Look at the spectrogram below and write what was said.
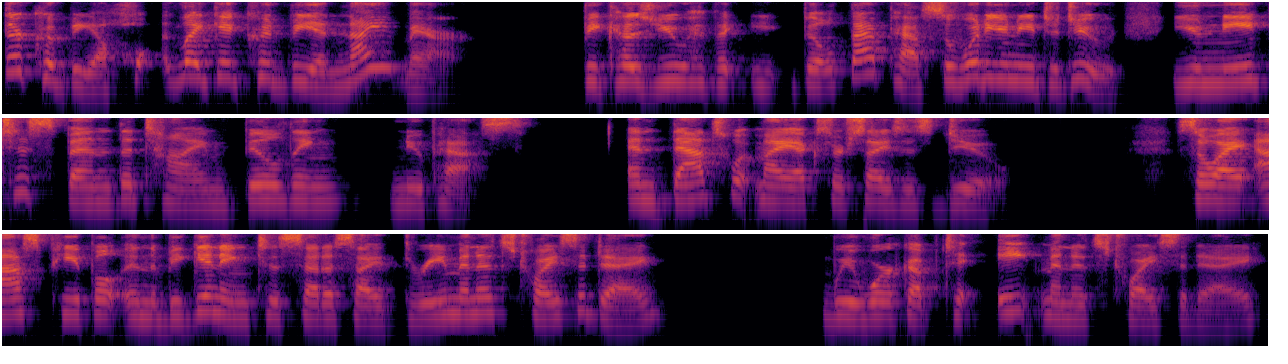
there could be a whole like it could be a nightmare because you have built that path. So what do you need to do? You need to spend the time building new paths. And that's what my exercises do. So i ask people in the beginning to set aside three minutes twice a day we work up to eight minutes twice a day.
